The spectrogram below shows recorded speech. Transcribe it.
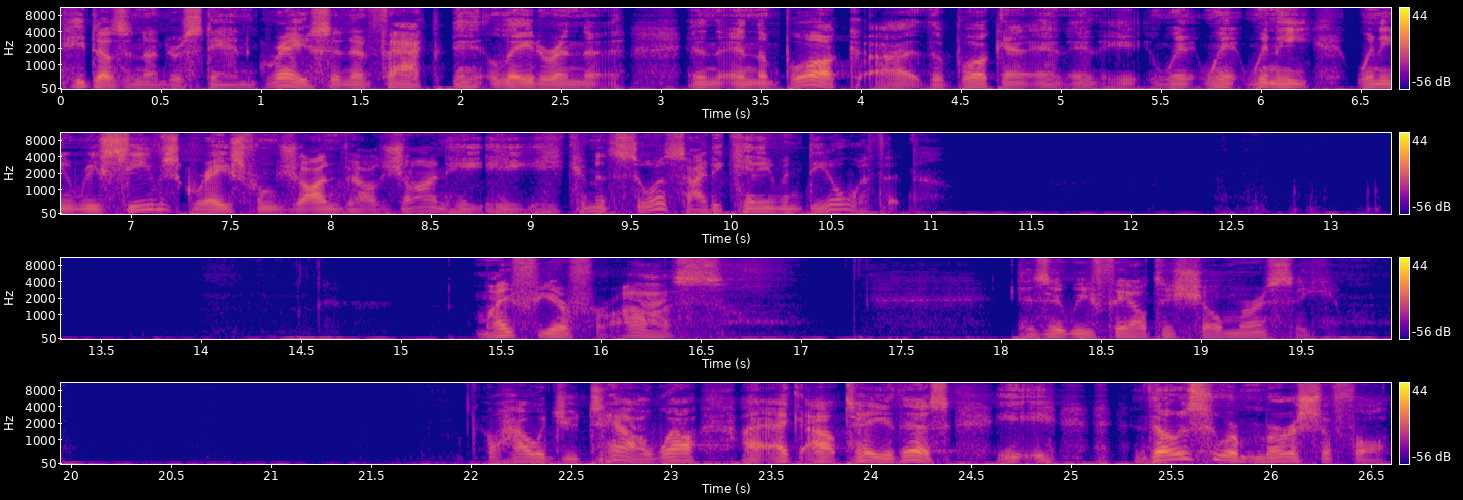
he doesn't understand grace. And in fact, later in the in, in the book, uh, the book, and, and, and when, when he when he receives grace from Jean Valjean, he, he he commits suicide. He can't even deal with it. My fear for us is that we fail to show mercy. Oh, how would you tell? Well, I, will tell you this: those who are merciful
